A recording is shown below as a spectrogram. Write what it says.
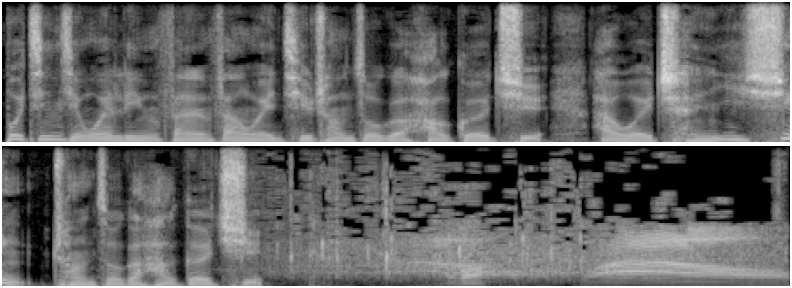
不仅仅为林凡、范玮琪创作过好歌曲，还为陈奕迅创作过好歌曲。哇哇哦！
